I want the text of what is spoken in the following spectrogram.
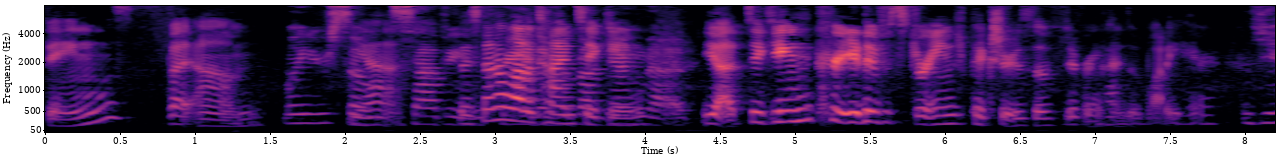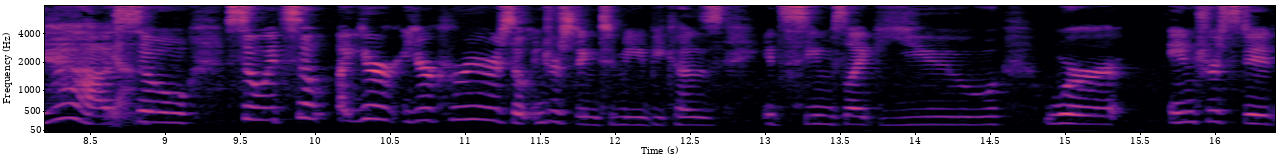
things. But um Well, you're so yeah, savvy. they and spend a lot of time taking that. yeah taking creative, strange pictures of different kinds of body hair. Yeah, Yeah. so so it's so uh, your your career is so interesting to me because it seems like you were interested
